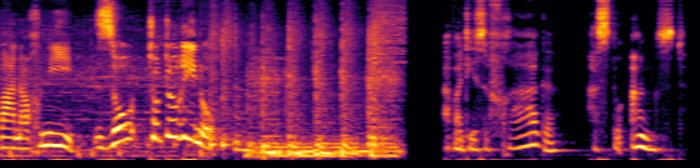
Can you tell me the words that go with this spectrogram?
war noch nie so Tutorino. Aber diese Frage, hast du Angst,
